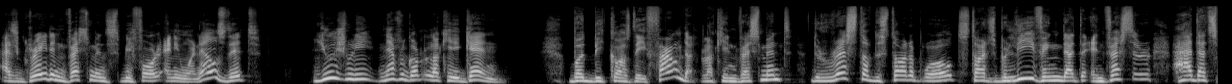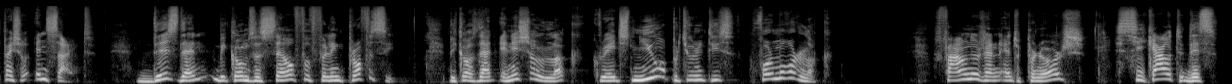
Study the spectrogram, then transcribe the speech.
as great investments before anyone else did, usually never got lucky again But because they found that lucky investment, the rest of the startup world starts believing that the investor had that special insight. This then becomes a self fulfilling prophecy because that initial luck creates new opportunities for more luck. Founders and entrepreneurs seek out this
